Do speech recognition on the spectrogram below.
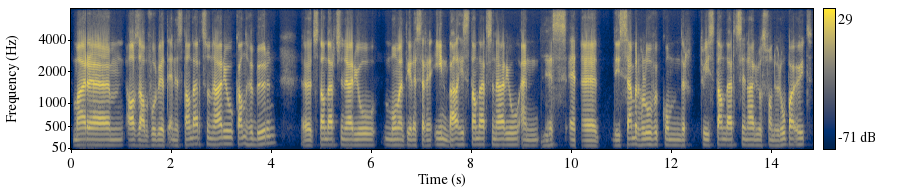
Maar ehm, als dat bijvoorbeeld in een standaard scenario kan gebeuren, uh, het standaard scenario, momenteel is er één Belgisch standaard scenario en is in uh, december geloof ik komen er twee standaard scenario's van Europa uit,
